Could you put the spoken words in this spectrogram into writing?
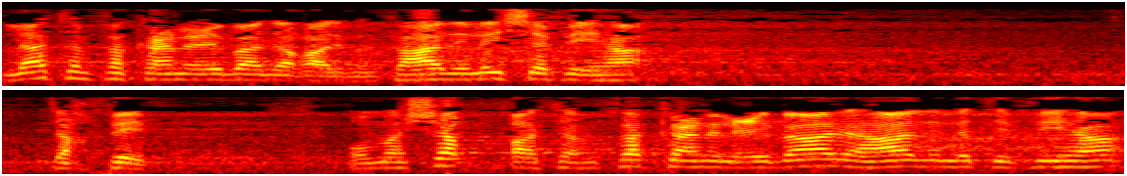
لا تنفك عن العبادة غالبا. فهذه ليس فيها تخفيف. ومشقة تنفك عن العبادة هذه التي فيها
